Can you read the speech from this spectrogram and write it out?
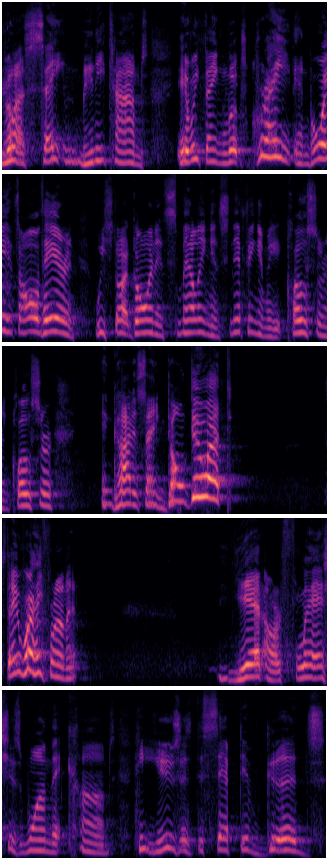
You realize Satan, many times, everything looks great, and boy, it's all there. And we start going and smelling and sniffing, and we get closer and closer. And God is saying, Don't do it. Stay away from it. Yet our flesh is one that comes. He uses deceptive goods.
